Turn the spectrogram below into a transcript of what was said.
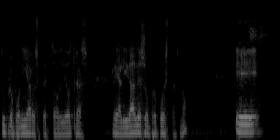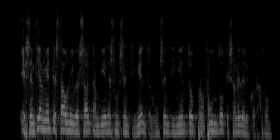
tú proponías respecto de otras realidades o propuestas. ¿no? Eh, esencialmente, Estado Universal también es un sentimiento, un sentimiento profundo que sale del corazón.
